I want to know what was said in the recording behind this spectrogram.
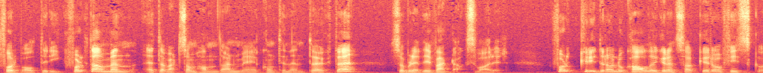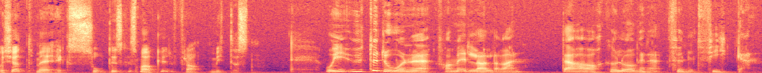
forbeholdt rikfolk, da, men etter hvert som handelen med kontinentet økte, så ble de hverdagsvarer. Folk krydra lokale grønnsaker og fisk og kjøtt med eksotiske smaker fra Midtøsten. Og i utedoene fra middelalderen, der har arkeologene funnet fiken.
